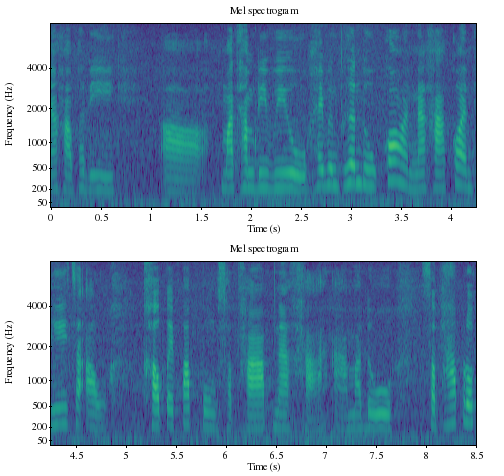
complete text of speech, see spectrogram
นะคะ พอดีออมาทำรีวิวให้เพื่อนๆดูก่อนนะคะ ก่อนที่จะเอาเขาไปปรับปรุงสภาพนะคะมาดูสภาพรถ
